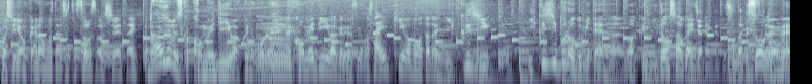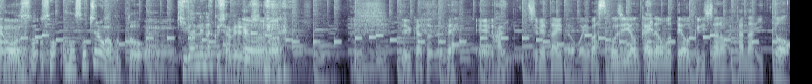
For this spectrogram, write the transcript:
54回の表はちょっとそろそろ締めたいと。大丈夫ですか？コメディ枠でこれ。うんコメディ枠ですよ。もう最近はもうただ育児、育児ブログみたいな枠に移動した方がいいんじゃないかって、そんなそうだよね。もううんそ、そ、もうそっちの方が本うん当気兼ねなく喋れるしね。ということでね、えーはい締めたいと思います。54回の表をお送りしたのはかないと、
